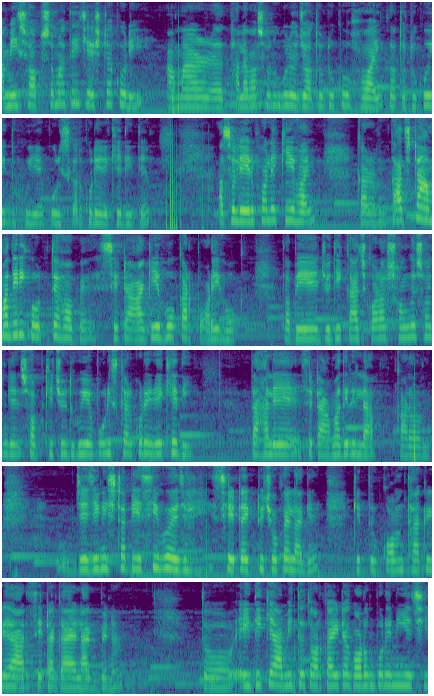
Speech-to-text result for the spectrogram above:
আমি সব সময়তেই চেষ্টা করি আমার থালা বাসনগুলো যতটুকু হয় ততটুকুই ধুয়ে পরিষ্কার করে রেখে দিতে। আসলে এর ফলে কি হয়, কারণ কাজটা আমাদেরই করতে হবে, সেটা আগে হোক আর পরে হোক। তবে যদি কাজ করার সঙ্গে সঙ্গে সব কিছু ধুয়ে পরিষ্কার করে রেখে দিই, তাহলে সেটা আমাদেরই লাভ। কারণ যে জিনিসটা বেশি হয়ে যায়, সেটা একটু চোখে লাগে, কিন্তু কম থাকলে আর সেটা গায়ে লাগবে না। তো এইদিকে আমি তো তরকারিটা গরম করে নিয়েছি,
